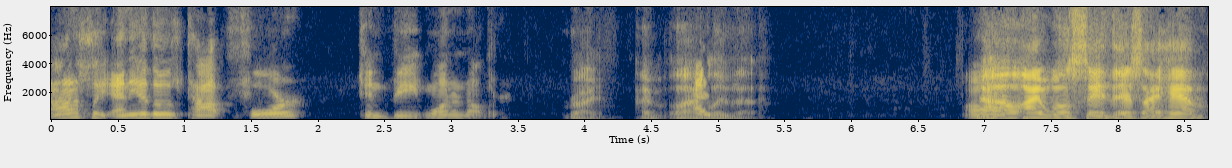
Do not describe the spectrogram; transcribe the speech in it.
honestly, any of those top four can beat one another. Right. I, I- believe that. Um, Now, I will say this: I have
